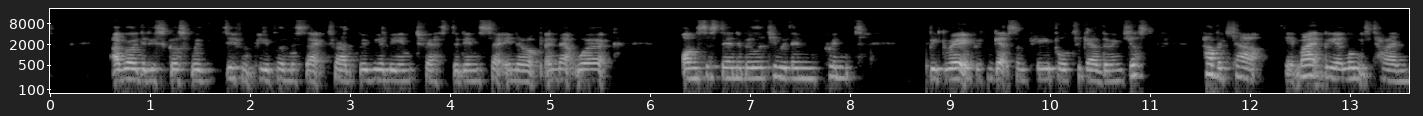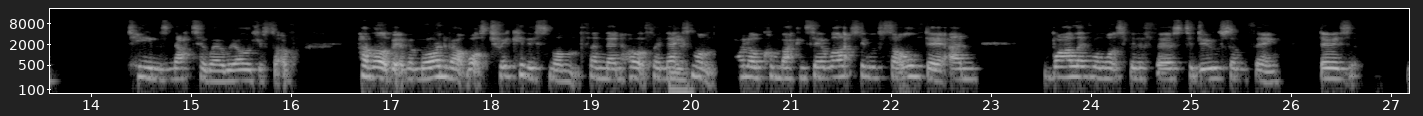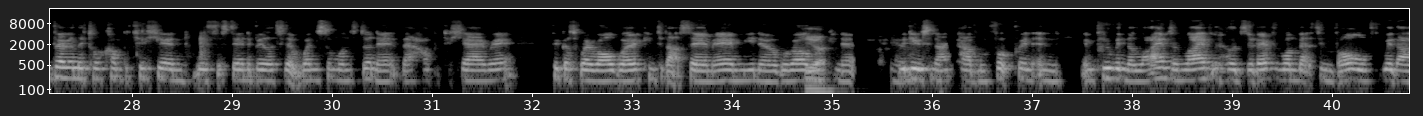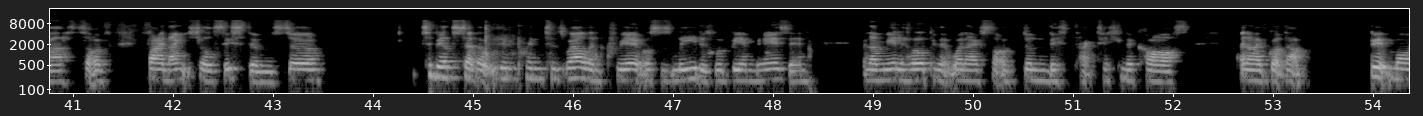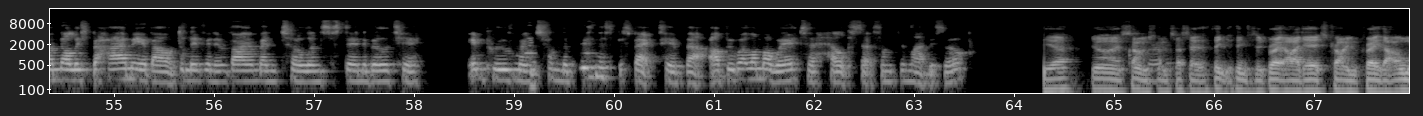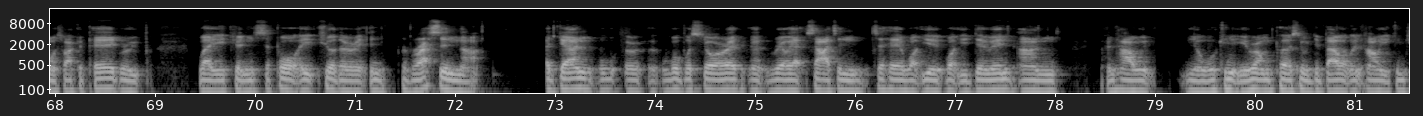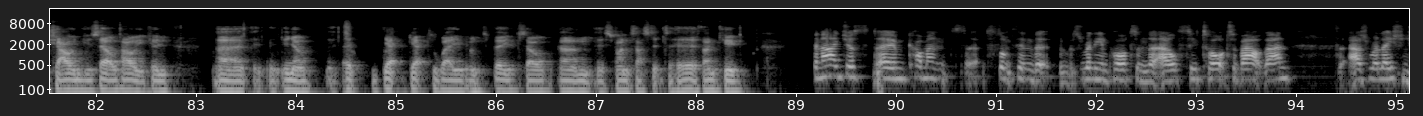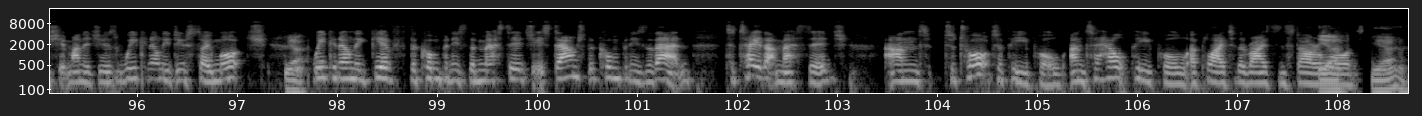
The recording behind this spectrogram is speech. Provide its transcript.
I've already discussed with different people in the sector. I'd be really interested in setting up a network on sustainability within print. It'd be great if we can get some people together and just have a chat. It might be a lunchtime teams natter where we all just sort of have a little bit of a moan about what's tricky this month, and then hopefully next yeah. month we'll come back and say, well, actually we've solved it. And while everyone wants to be the first to do something, there is very little competition with sustainability that when someone's done it, they're happy to share it because we're all working to that same aim. You know, we're all yeah. looking at yeah. reducing our carbon footprint and improving the lives and livelihoods of everyone that's involved with our sort of financial systems. So to be able to set that within print as well and create us as leaders would be amazing. And I'm really hoping that when I've sort of done this practitioner course and I've got that bit more knowledge behind me about delivering environmental and sustainability improvements from the business perspective that I'll be well on my way to help set something like this up. Yeah, no, it sounds fantastic. I think I think it's a great idea to try and create that almost like a peer group where you can support each other in progressing that. Again, love the story. Uh, really exciting to hear what you what you're doing and and how you know looking at your own personal development, how you can challenge yourself, how you can uh, you know, uh, get get to where you want to be. So um, it's fantastic to hear. Thank you. Can I just um, comment something that was really important that Elsie talked about then? As relationship managers, we can only do so much. Yeah. We can only give the companies the message. It's down to the companies then to take that message and to talk to people and to help people apply to the Rising Star Yeah. Awards. Yeah.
